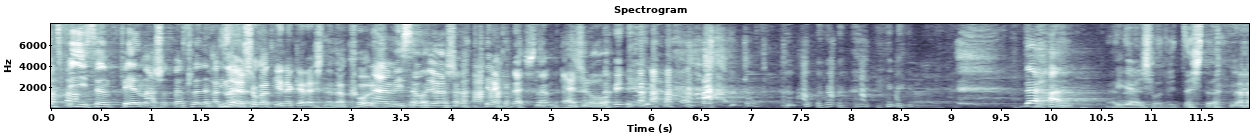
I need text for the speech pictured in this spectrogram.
Hát figyelj, szerintem fél másodperc lenne. Hát 15 nagyon sokat kéne keresned akkor. Nem hiszem, hogy olyan sokat kéne keresnem, tesó. De hát, ez Igen. nem is volt vicces tőle. Nem.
